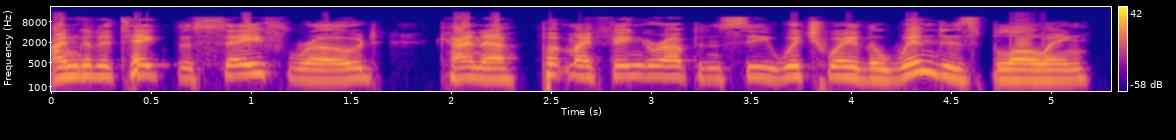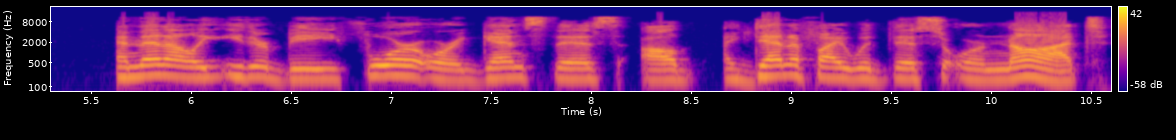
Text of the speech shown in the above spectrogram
I'm going to take the safe road kind of put my finger up and see which way the wind is blowing. And then I'll either be for or against this. I'll identify with this or not.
